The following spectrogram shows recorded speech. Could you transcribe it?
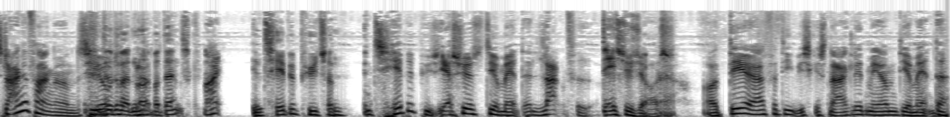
Slangefangeren siger Ved du, hvad den hedder på dansk? Nej, En tæppepyton. en tæppepys. Jeg synes, diamant er langt federe. Det synes jeg også. Ja. Og det er, fordi vi skal snakke lidt mere om diamanter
